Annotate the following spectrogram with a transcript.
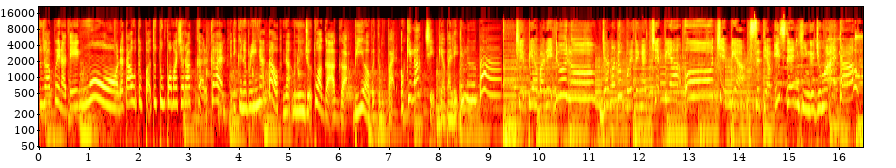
Tu siapa yang nak tengok? Dah tahu tempat tu tumpuan masyarakat kan? Jadi kena beringat tau. Nak menunjuk tu agak-agak biar bertempat okey lah cik Pia balik dulu. Bye. Cik Pia balik dulu. Jangan lupa dengan Cik Pia, oh Cik Pia. Setiap Isnin hingga Jumaat tau.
